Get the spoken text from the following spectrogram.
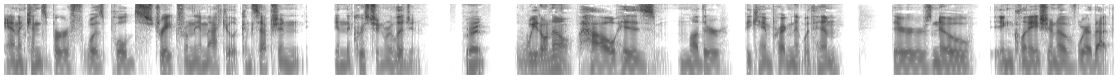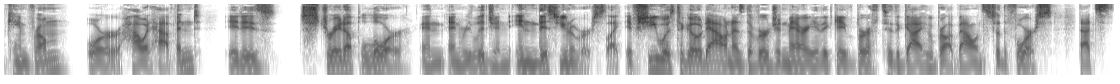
Anakin's birth was pulled straight from the Immaculate Conception in the Christian religion. Right. We don't know how his mother became pregnant with him. There's no inclination of where that came from or how it happened. It is straight up lore and, and religion in this universe. Like if she was to go down as the Virgin Mary that gave birth to the guy who brought balance to the force, that's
